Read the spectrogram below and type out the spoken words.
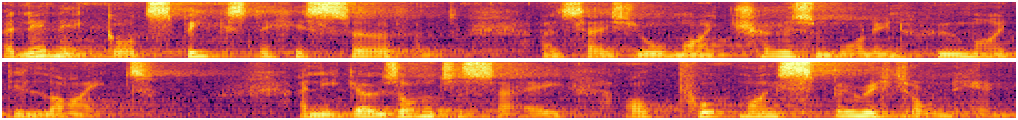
And in it, God speaks to his servant and says, You're my chosen one in whom I delight. And he goes on to say, I'll put my spirit on him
